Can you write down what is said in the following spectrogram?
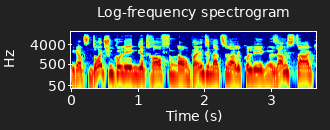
die ganzen deutschen Kollegen getroffen, auch ein paar internationale Kollegen. Samstag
